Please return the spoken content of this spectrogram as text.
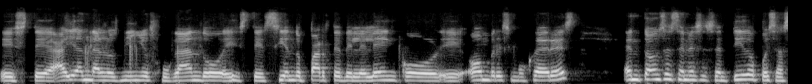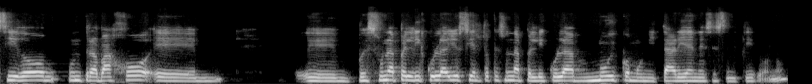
Este, ahí andan los niños jugando, este, siendo parte del elenco, eh, hombres y mujeres. Entonces, en ese sentido, pues ha sido un trabajo eh, pues una película, yo siento que es una película muy comunitaria en ese sentido, ¿no?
